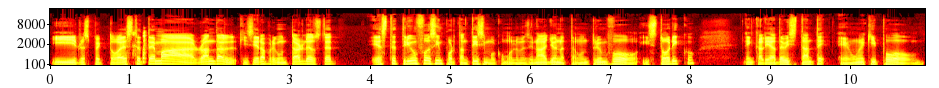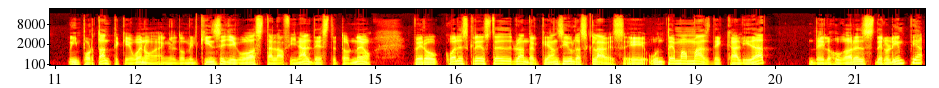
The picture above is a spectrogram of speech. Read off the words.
Y respecto a este tema, Randall, quisiera preguntarle a usted, este triunfo es importantísimo, como le mencionaba Jonathan, un triunfo histórico en calidad de visitante en un equipo importante que, bueno, en el 2015 llegó hasta la final de este torneo. Pero, ¿cuáles cree usted, Randall, que han sido las claves? Eh, ¿Un tema más de calidad de los jugadores del Olimpia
